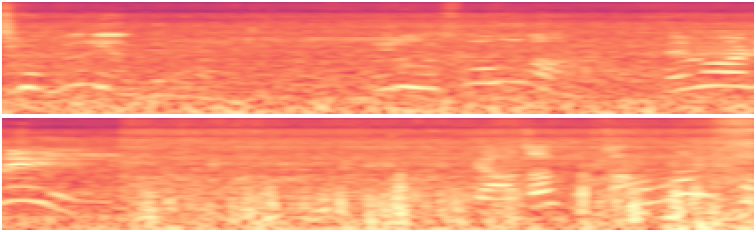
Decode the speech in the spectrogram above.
적응이 안 된다. 이런 거 처음 봐. 내 말이 야자수 짱 많다.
